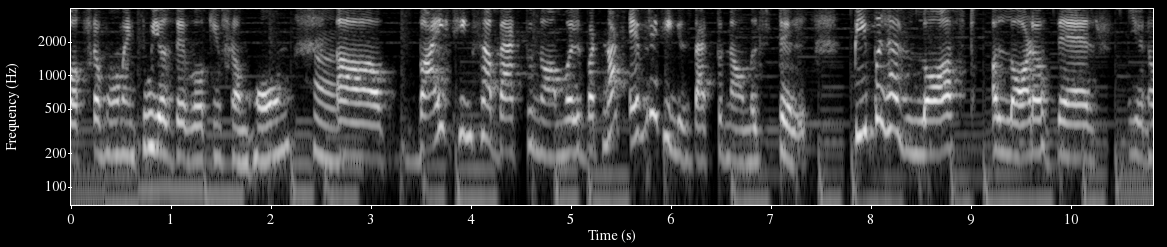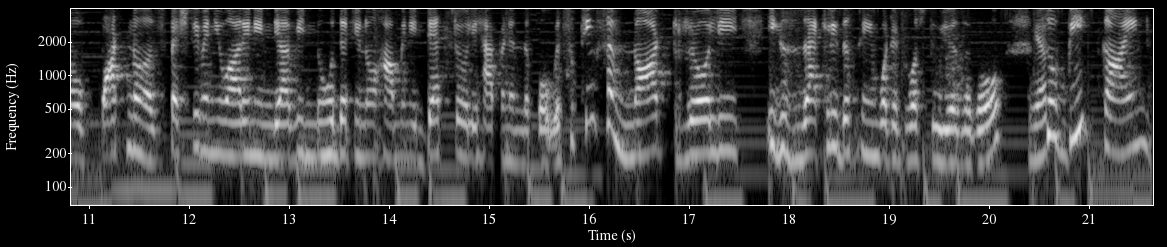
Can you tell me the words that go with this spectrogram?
work from home and two years they're working from home huh. uh, while things are back to normal but not everything is back to normal still people have lost a lot of their you know partners especially when you are in india we know that you know how many deaths really happened in the covid so things have not really exactly the same what it was two years ago yep. so be kind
